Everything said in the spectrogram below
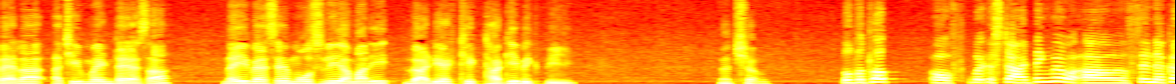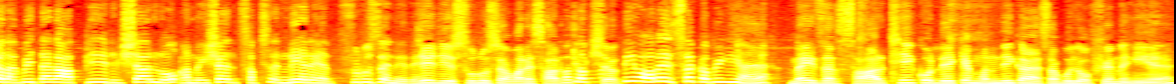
पहला अचीवमेंट है ऐसा नहीं वैसे मोस्टली हमारी गाड़ियाँ ठीक ठाक ही बिकती हैं। अच्छा। तो मतलब स्टार्टिंग में अ, से लेकर अभी तक आपकी रिक्शा लोग हमेशा सबसे ले रहे हैं शुरू से ले रहे जी जी शुरू से हमारे सारथी मतलब शक्ति वाला कभी नहीं आया। नहीं सर सारथी को लेके मंदी का ऐसा कोई ऑप्शन नहीं है।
